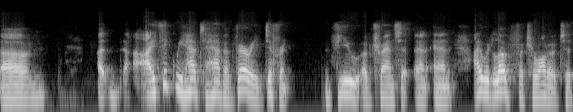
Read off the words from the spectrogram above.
Um, I, I think we have to have a very different view of transit. And, and I would love for Toronto to,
